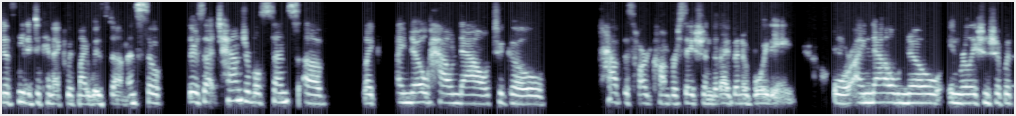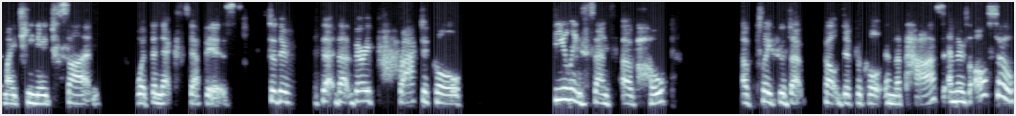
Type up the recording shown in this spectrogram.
just needed to connect with my wisdom. And so there's that tangible sense of like, I know how now to go have this hard conversation that I've been avoiding. Or I now know in relationship with my teenage son what the next step is. So there's that, that very practical feeling sense of hope of places that felt difficult in the past. And there's also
